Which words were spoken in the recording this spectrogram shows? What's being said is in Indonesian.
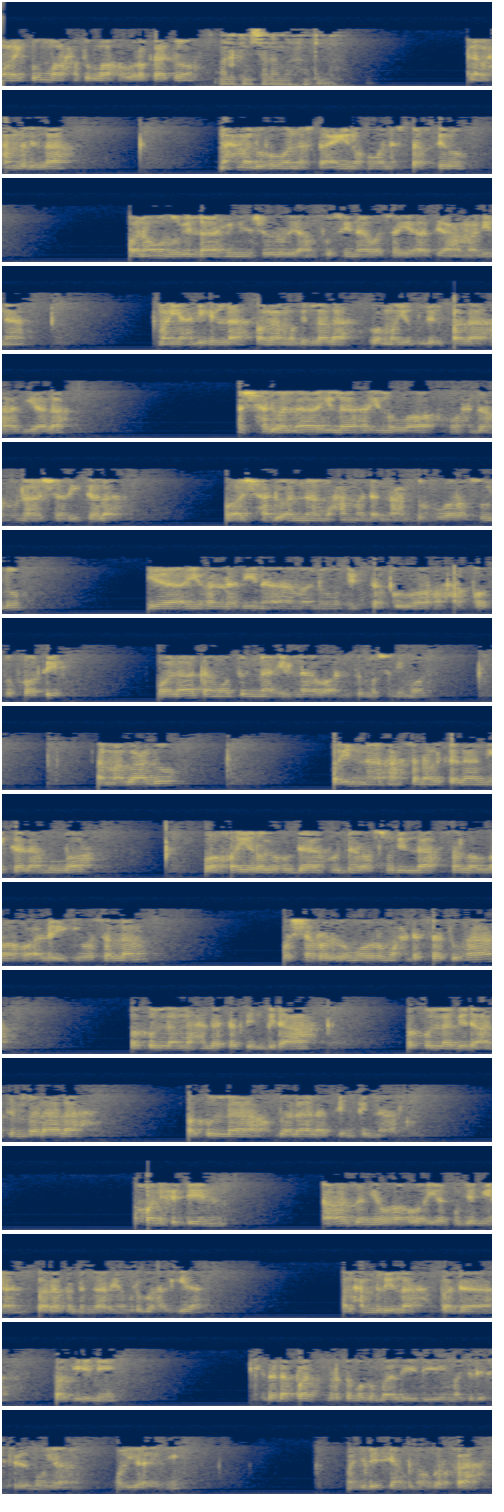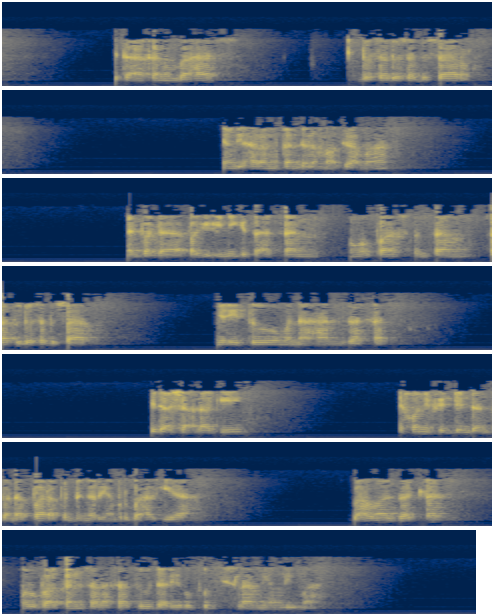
Assalamualaikum warahmatullahi wabarakatuh. Waalaikumsalam warahmatullahi Alhamdulillah. Nahmaduhu wa nasta'inuhu wa nastaghfiruh. Wa na'udzu billahi min shururi anfusina wa sayyiati a'malina. May yahdihillahu fala mudilla lahu wa may yudlil fala hadiya lahu. Ashhadu an la ilaha illallah wahdahu la syarika lahu. وأشهد أن محمدا عبده ورسوله يا أيها الذين آمنوا اتقوا الله حق تقاته ولا تموتن إلا وأنتم مسلمون. أما بعد فإن أحسن الكلام كلام الله وخير الهدى هدى رسول الله صلى الله عليه وسلم وشر الأمور محدثاتها وكل محدثة بدعة وكل بدعة ضلالة وكل ضلالة في النار Akhwani Fiddin A'azani Allah wa iyyakum jami'an Para pendengar yang berbahagia Alhamdulillah pada pagi ini Kita dapat bertemu kembali di majelis ilmu yang mulia ini Majelis yang penuh berkah kita akan membahas dosa-dosa besar yang diharamkan dalam agama. Dan pada pagi ini kita akan mengupas tentang satu dosa besar, yaitu menahan zakat. Tidak syak lagi, Ikhwanifiddin dan pada para pendengar yang berbahagia, bahwa zakat merupakan salah satu dari rukun Islam yang lima.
